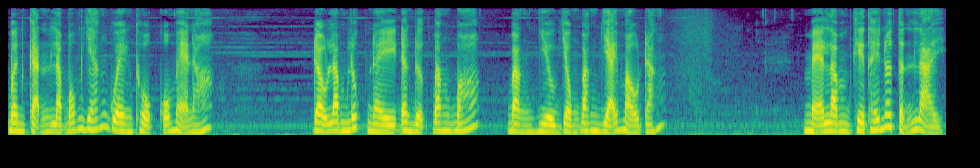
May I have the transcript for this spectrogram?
bên cạnh là bóng dáng quen thuộc của mẹ nó. Đầu Lâm lúc này đang được băng bó bằng nhiều dòng băng giải màu trắng. Mẹ Lâm khi thấy nó tỉnh lại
